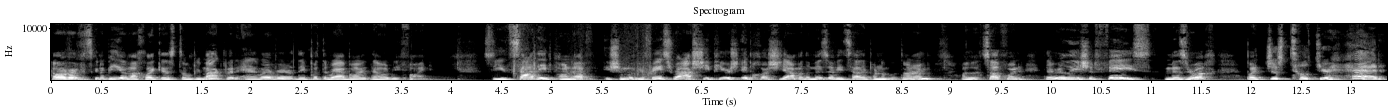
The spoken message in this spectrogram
However, if it's going to be a machlekes, don't be makbid, and wherever they put the rabbi, that would be fine. So Yitzadid Panav, you should move your face. Rashi, Pirush, Ibchosh, Yama, the Mizrach, Yitzadid Panav, Ladarim, or Litzafon. That really you should face Mizrach, but just tilt your head,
